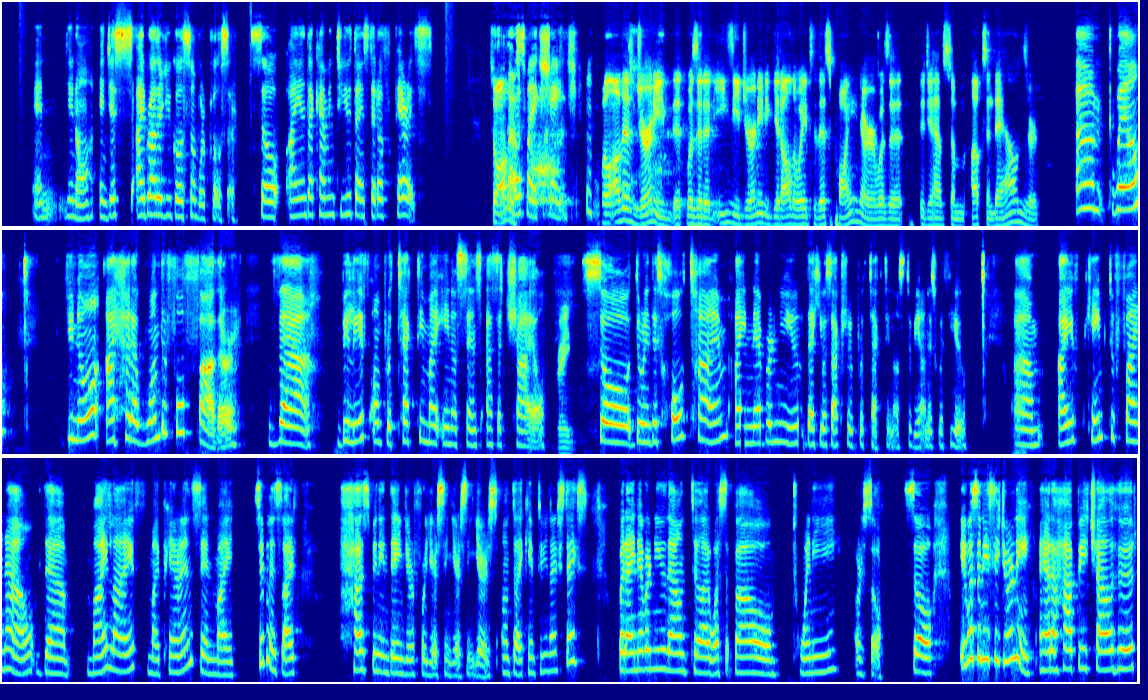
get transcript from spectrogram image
and you know and just I'd rather you go somewhere closer. So I ended up coming to Utah instead of Paris. So, so all that this, was my exchange. well, all this journey was it an easy journey to get all the way to this point, or was it? Did you have some ups and downs, or? Um, well, you know, I had a wonderful father that believe on protecting my innocence as a child. Right. So during this whole time, I never knew that he was actually protecting us, to be honest with you. Um, I came to find out that my life, my parents, and my siblings' life has been in danger for years and years and years until I came to the United States. But I never knew that until I was about 20 or so. So it was an easy journey. I had a happy childhood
